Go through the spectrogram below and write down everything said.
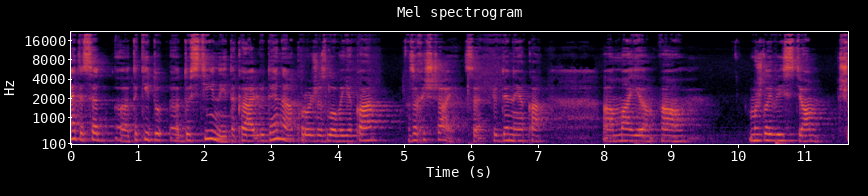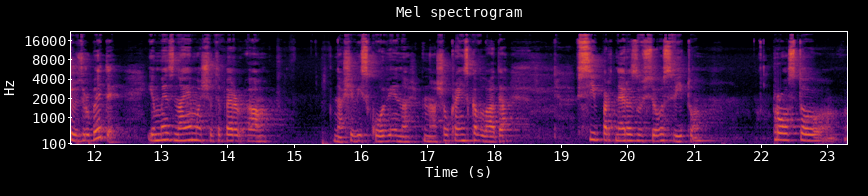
знаєте, це е, такий е, достійний, така людина, король жезловий, яка захищає. Це людина, яка має можливість щось зробити. І ми знаємо, що тепер наші військові, наша українська влада, всі партнери з усього світу просто. е,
